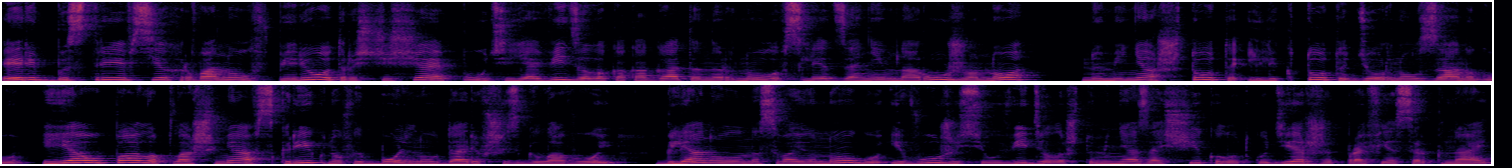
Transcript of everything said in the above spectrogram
Эрик быстрее всех рванул вперед, расчищая путь, и я видела, как Агата нырнула вслед за ним наружу, но... Но меня что-то или кто-то дернул за ногу, и я упала плашмя, вскрикнув и больно ударившись головой, глянула на свою ногу и в ужасе увидела, что меня за щиколотку держит профессор Кнайт.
